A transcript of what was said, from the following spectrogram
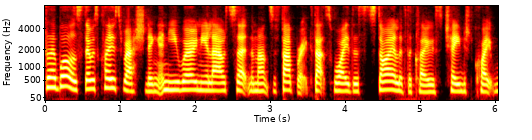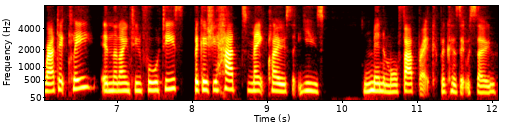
there was. There was clothes rationing, and you were only allowed certain amounts of fabric. That's why the style of the clothes changed quite radically in the 1940s because you had to make clothes that used minimal fabric because it was so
